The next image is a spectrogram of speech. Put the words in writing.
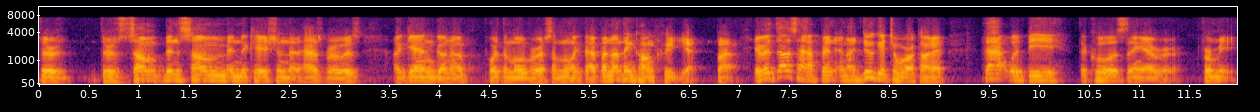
there there's some been some indication that Hasbro is again gonna port them over or something like that, but nothing concrete yet. But if it does happen and I do get to work on it, that would be the coolest thing ever for me.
